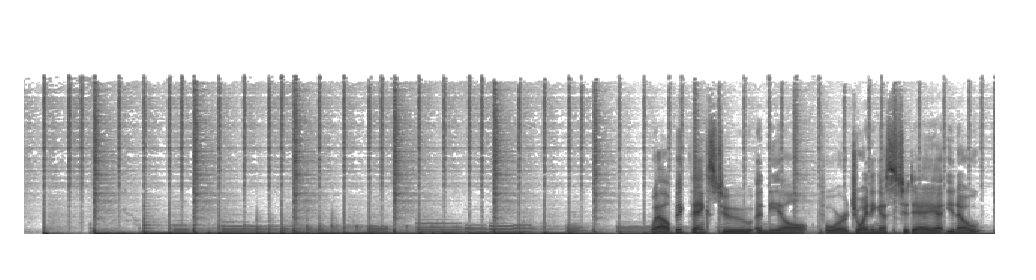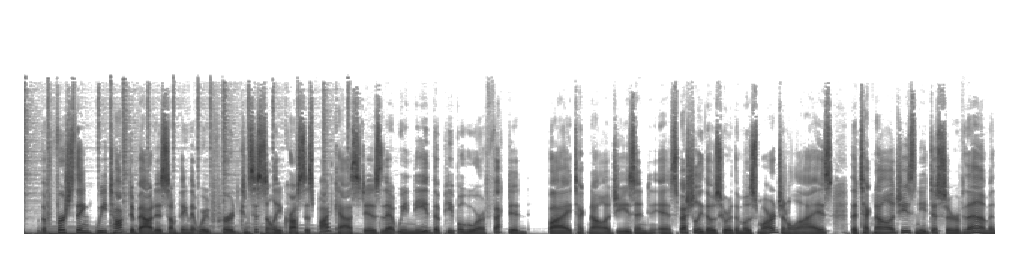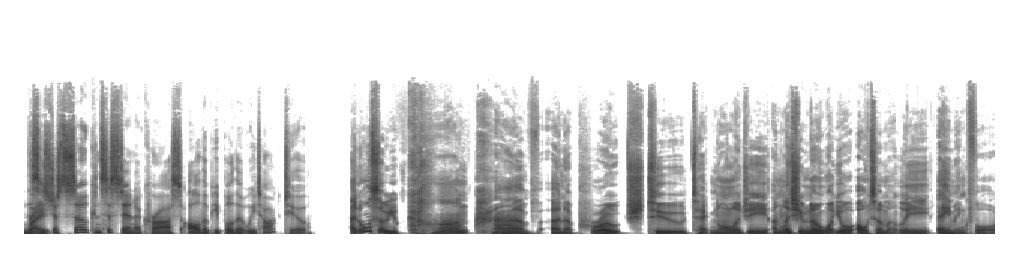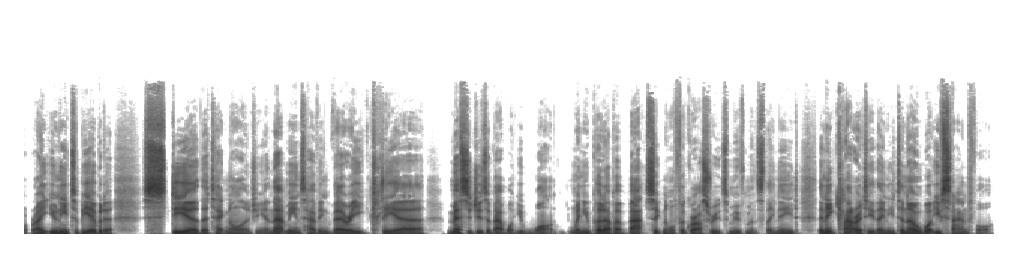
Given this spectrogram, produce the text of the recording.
Well, big thanks to Anil for joining us today. You know, the first thing we talked about is something that we've heard consistently across this podcast is that we need the people who are affected by technologies and especially those who are the most marginalized the technologies need to serve them and this Right. is just so consistent across all the people that we talk to And also, you can't have an approach to technology unless you know what you're ultimately aiming for, right? You need to be able to steer the technology. And that means having very clear messages about what you want. When you put up a bat signal for grassroots movements, they need they need clarity. They need to know what you stand for.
